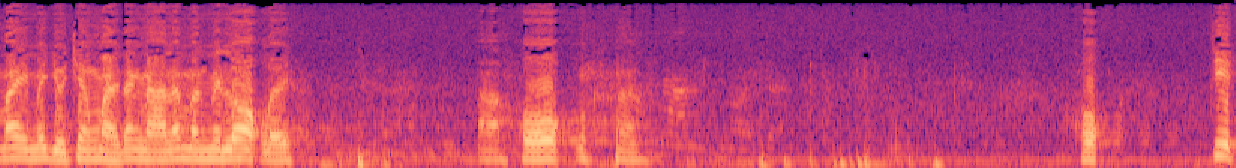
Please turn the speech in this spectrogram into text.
ไม่ไม่อยู่เชียงใหม่ตั้งนานแล้วมันไม่ลอกเลยอ่าหกหกจิต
